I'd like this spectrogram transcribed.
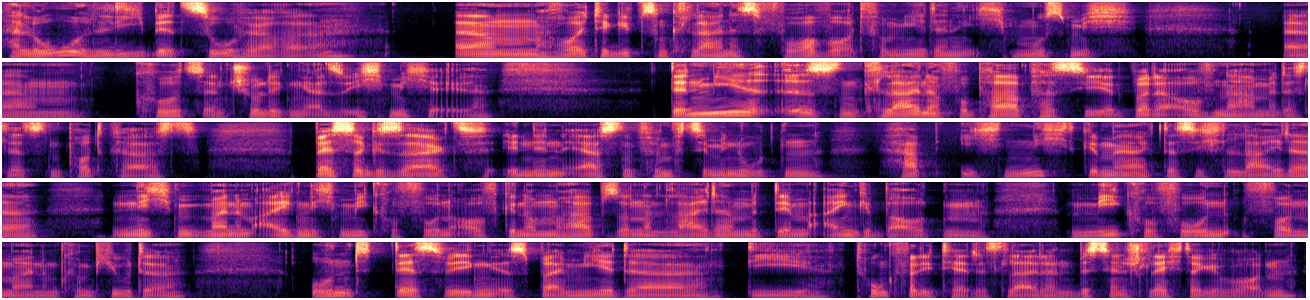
Hallo, liebe Zuhörer. Ähm, heute gibt es ein kleines Vorwort von mir, denn ich muss mich ähm, kurz entschuldigen, also ich, Michael. Denn mir ist ein kleiner Fauxpas passiert bei der Aufnahme des letzten Podcasts. Besser gesagt, in den ersten 15 Minuten habe ich nicht gemerkt, dass ich leider nicht mit meinem eigentlichen Mikrofon aufgenommen habe, sondern leider mit dem eingebauten Mikrofon von meinem Computer. Und deswegen ist bei mir da die Tonqualität ist leider ein bisschen schlechter geworden.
